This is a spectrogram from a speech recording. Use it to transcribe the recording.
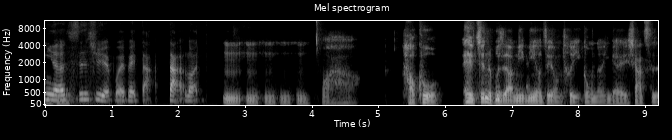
你的嗯思绪也不会被打打乱。嗯嗯嗯嗯嗯，哇，好酷！哎，真的不知道你 你有这种特异功能，应该下次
